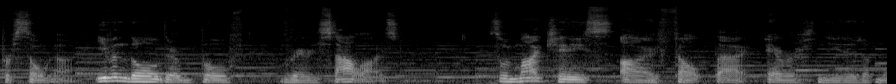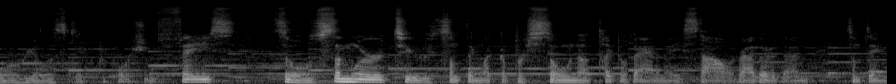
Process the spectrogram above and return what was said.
Persona, even though they're both very stylized. So in my case, I felt that Aerith needed a more realistic proportioned face, so similar to something like a Persona type of anime style rather than something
